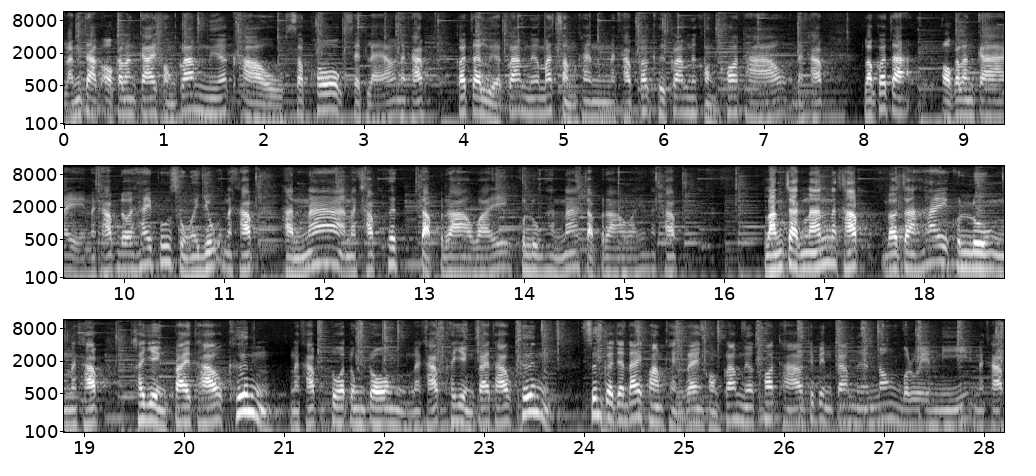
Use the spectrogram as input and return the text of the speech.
หลังจากออกกำลังกายของกล้ามเนื้อเข่าสะโพกเสร็จแล้วนะครับ ก็จะเหลือกล้ามเนื้อมัดสำคัญนะครับ ก็คือกล้ามเนื้อของข้อเท้านะครับ เราก็จะออกกำลังกายนะครับ โดยให้ผู้สูงอายุนะครับ หันหน้านะครับเพื่อจับราวไว้ คุณลุงหันหน้าจับราวไว้นะครับ หลังจากนั้นนะครับเราจะให้คุณลุงนะครับขย่งปลายเท้าขึ้นนะครับ ตัวตรงๆนะครับขย่งปลายเท้าขึ้น ซึ่งก็จะได้ความแข็งแรงของกล้ามเนื้อข้อเท้าที่เป็นกล้ามเนื้อน่องบริเวณนี้นะครับ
